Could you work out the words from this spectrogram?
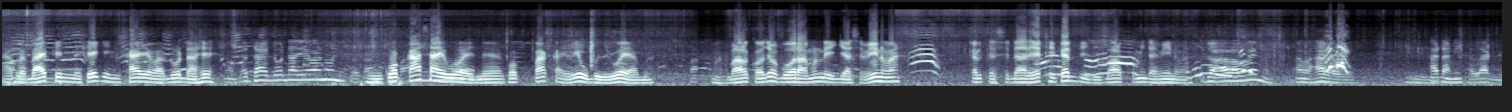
આપણે બાફીને ને શેકીને ખાય એવા ડોડા છે બધા દોડા એવા નો નીકળે. કોક કાસાય હોય ને કોક પાકાય એવું બધું હોય આમાં. બાળકો જો બોરા મંડી ગયા છે વીણવા. કલ્પે સીધા હેઠી કરી દીધી બાળકો મીઠા વીણવા. જો આવા હોય ને આવા હારા હોય. હાડા મીઠા લાગે.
